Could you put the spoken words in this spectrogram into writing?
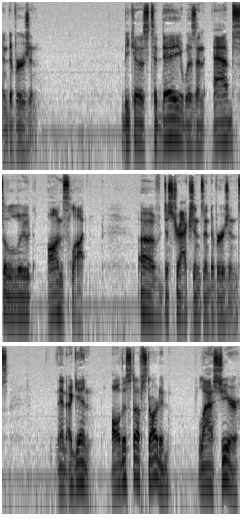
and Diversion. Because today was an absolute onslaught of distractions and diversions. And again, all this stuff started last year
